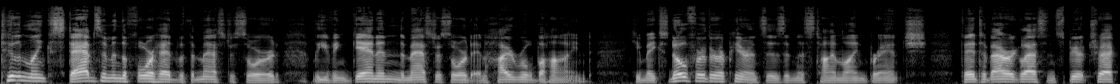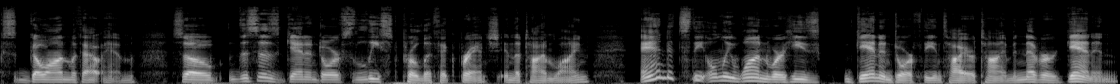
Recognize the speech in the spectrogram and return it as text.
Toon Link stabs him in the forehead with the Master Sword, leaving Ganon, the Master Sword, and Hyrule behind. He makes no further appearances in this timeline branch. Phantom Hourglass and Spirit Tracks go on without him. So, this is Ganondorf's least prolific branch in the timeline, and it's the only one where he's Ganondorf the entire time and never Ganon.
